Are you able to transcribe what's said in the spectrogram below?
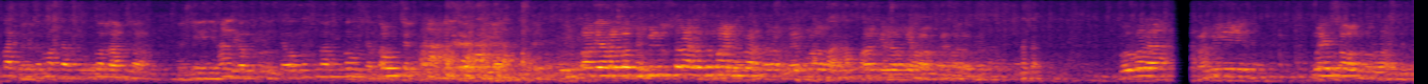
पार्टीचा मतदारसंघ बोलला आपला हानगरकडून, तेव्हापासून आम्ही पाहू शकतो तुम्ही पाच याला तुम्ही दुसरं आलं तर माहिती राहतं. त्यामुळं पार्टीला घ्यावं लागतं. बरोबर आम्ही महेश सावंत बरोबर असायचं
